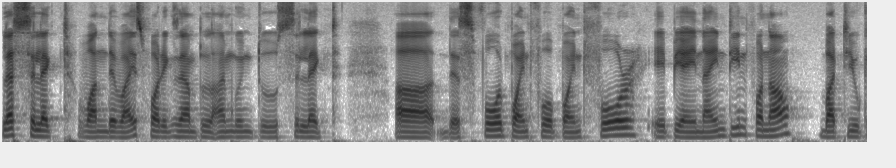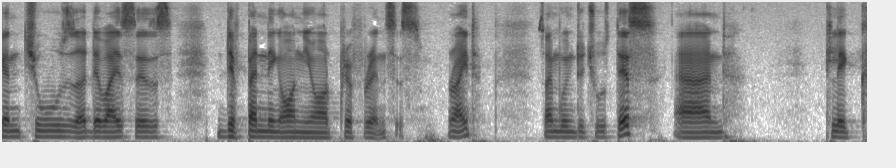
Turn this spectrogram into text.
Let's select one device. For example I'm going to select uh, this 4.4.4 API 19 for now but you can choose uh, devices depending on your preferences right? So I'm going to choose this and click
